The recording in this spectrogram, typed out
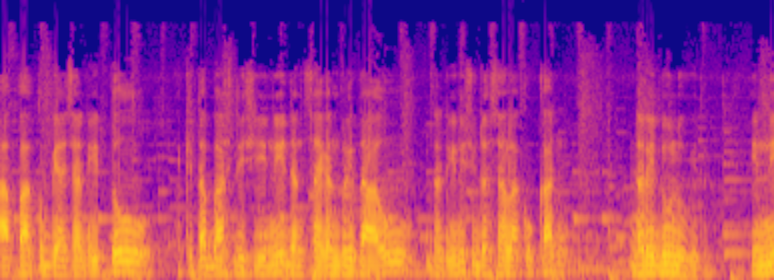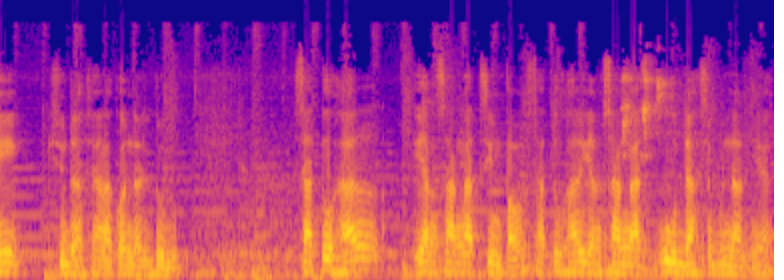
apa kebiasaan itu kita bahas di sini dan saya akan beritahu dan ini sudah saya lakukan dari dulu gitu. Ini sudah saya lakukan dari dulu. Satu hal yang sangat simpel, satu hal yang sangat mudah sebenarnya.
